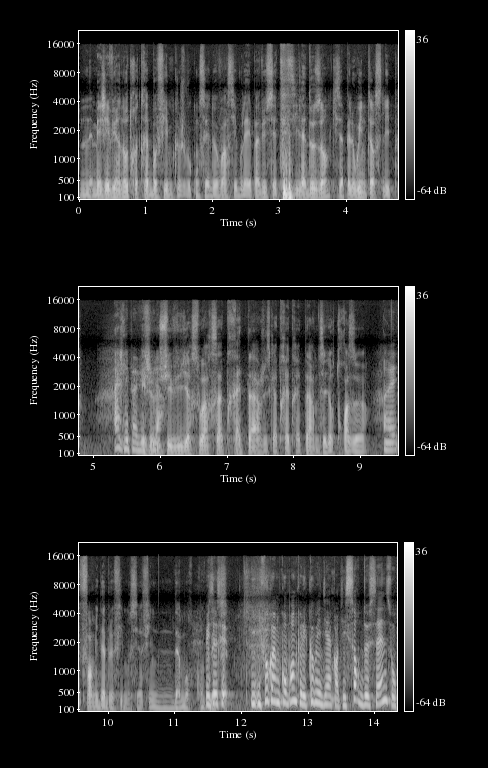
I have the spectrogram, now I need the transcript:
mais j'ai vu un autre très beau film que je vous conseille de voir si vous l'avez pas vu. C'était il a deux ans qui s'appelle Winter Sleep. Ah, je l'ai pas vu. Et je me celui-là. suis vu hier soir ça très tard, jusqu'à très très tard, mais ça dure trois heures. Ouais. Formidable film aussi, un film d'amour complexe. il faut quand même comprendre que les comédiens, quand ils sortent de scène, sont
